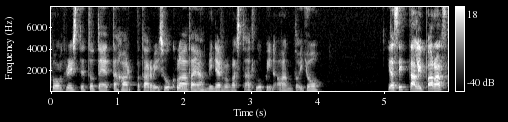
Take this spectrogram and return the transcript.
Pomfrey sitten toteaa, että Harppa tarvii suklaata ja Minerva vastaa, että Lupin anto jo. Ja sitten oli paras.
